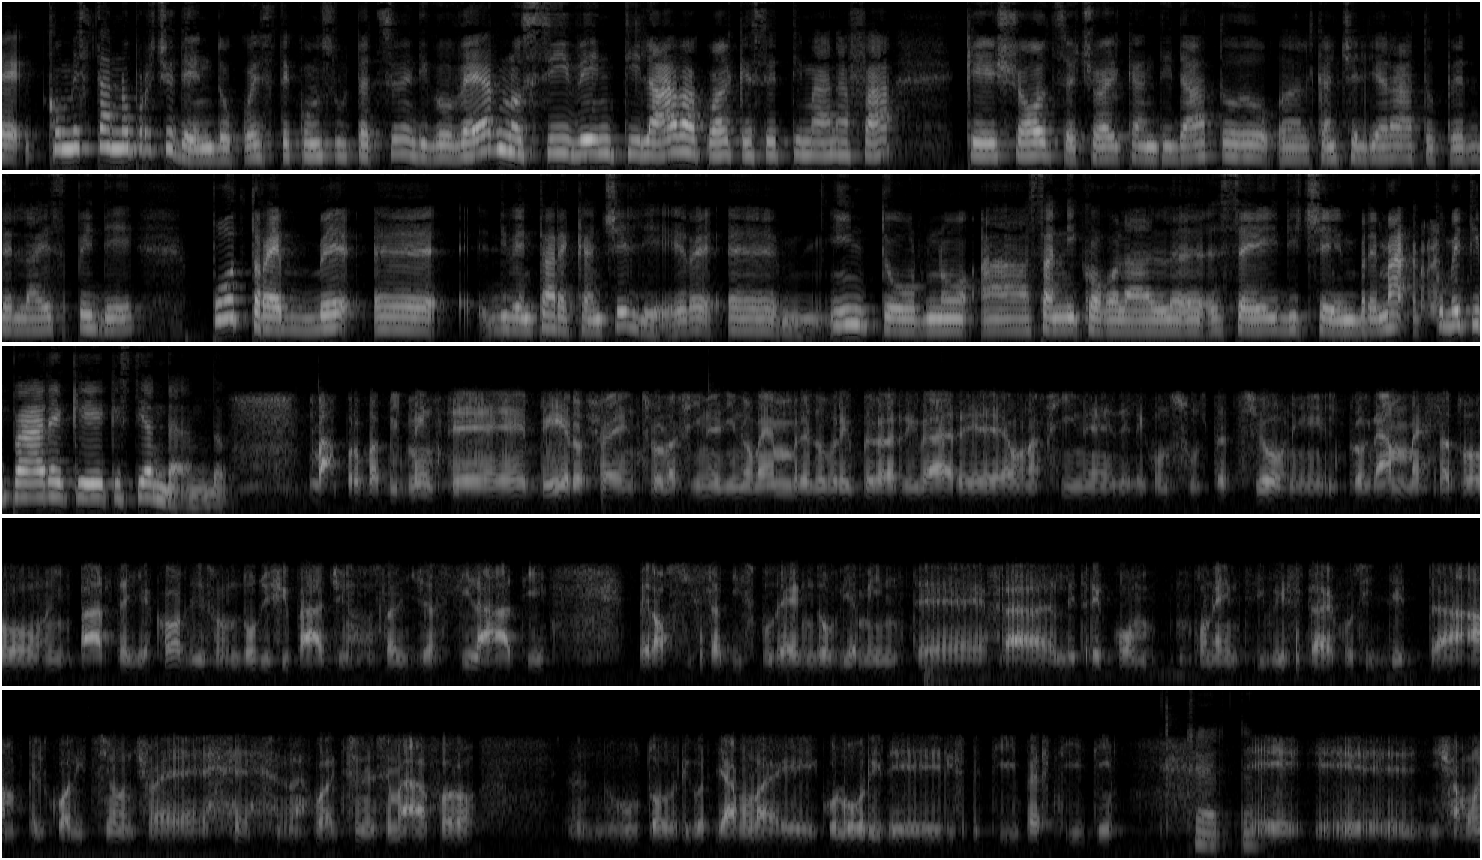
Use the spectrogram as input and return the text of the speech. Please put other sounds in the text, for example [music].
Eh, come stanno procedendo queste consultazioni di governo? Si ventilava qualche settimana fa che Scholz, cioè il candidato al cancellierato per, della SPD, potrebbe eh, diventare cancelliere eh, intorno a San Nicola il 6 dicembre. Ma come ti pare che, che stia andando? Ma probabilmente cioè entro la fine di novembre dovrebbero arrivare a una fine delle consultazioni. Il programma è stato in parte, gli accordi sono 12 pagine, sono stati già stilati, però si sta discutendo ovviamente fra le tre componenti di questa cosiddetta ampel coalizione, cioè [laughs] la coalizione semaforo, dovuto, ricordiamolo, ai colori dei rispettivi partiti. Certo. E, e diciamo,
